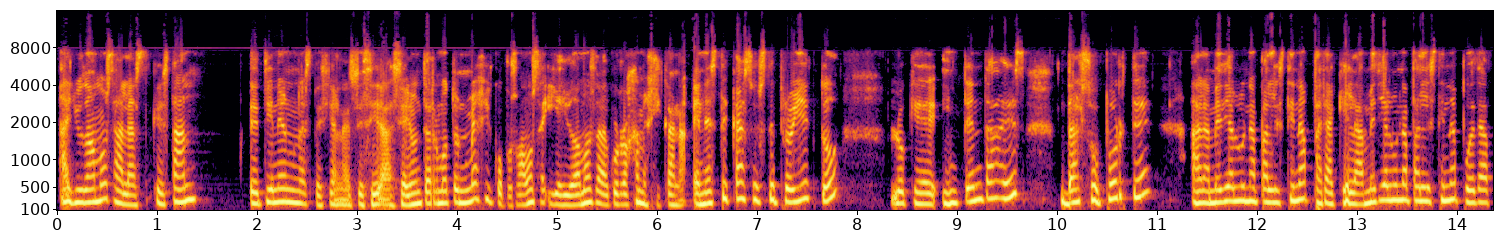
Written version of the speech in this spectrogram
ayudamos a las que están tienen una especial necesidad. Si hay un terremoto en México, pues vamos y ayudamos a la Cruz Roja Mexicana. En este caso, este proyecto lo que intenta es dar soporte a la Media Luna Palestina para que la Media Luna Palestina pueda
